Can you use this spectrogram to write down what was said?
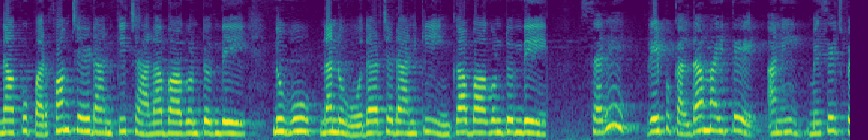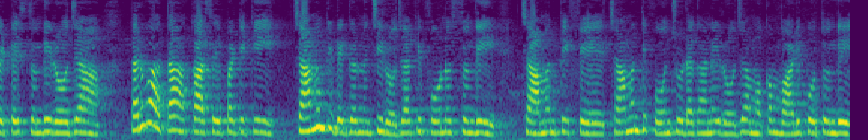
నాకు పర్ఫామ్ చేయడానికి చాలా బాగుంటుంది. నువ్వు నన్ను ఓదార్చడానికి ఇంకా బాగుంటుంది. సరే రేపు కలదామైతే అని మెసేజ్ పెట్టేస్తుంది రోజా. తరువాత కాసేపటికి చామంతి దగ్గర నుంచి రోజాకి ఫోన్ వస్తుంది. చామంతి ఫే చామంతి ఫోన్ చూడగానే రోజా ముఖం వాడిపోతుంది.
